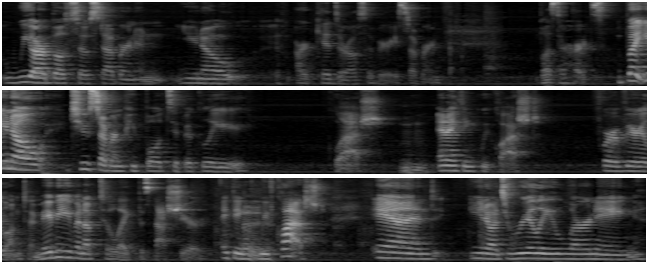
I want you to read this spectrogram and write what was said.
We are both so stubborn, and you know, our kids are also very stubborn. Bless their hearts. But you know, two stubborn people typically clash. hmm and I think we clashed for a very long time, maybe even up till like this past year. I think Oh, yeah. we've clashed, and you know, it's really learning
